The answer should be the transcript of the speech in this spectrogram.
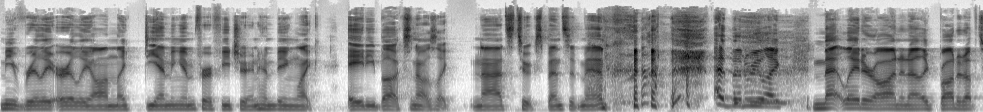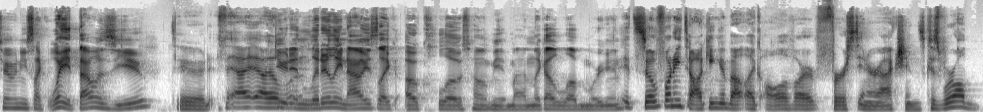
me really early on, like DMing him for a feature and him being like eighty bucks, and I was like, nah, it's too expensive, man. and then we like met later on, and I like brought it up to him, and he's like, wait, that was you, dude, I, I, dude. And literally now he's like a close homie of mine. Like I love Morgan. it's so funny talking about like all of our first interactions because we're all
